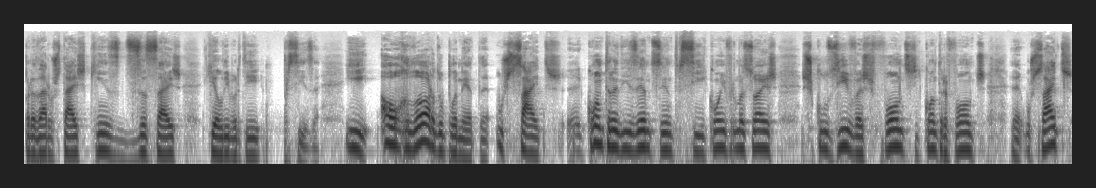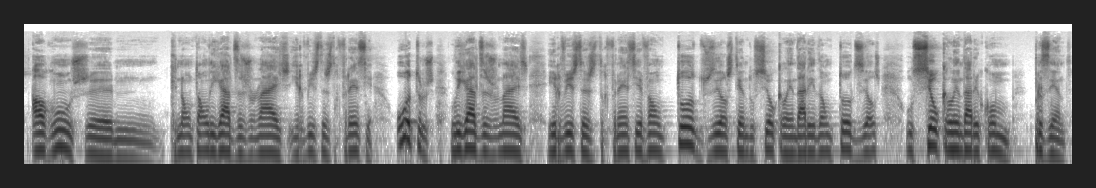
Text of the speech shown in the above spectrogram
para dar os tais 15, 16 que a Liberty precisa. E ao redor do planeta, os sites eh, contradizendo-se entre si, com informações exclusivas, fontes e contrafontes, eh, os sites, alguns eh, que não estão ligados a jornais e revistas de referência, outros ligados a jornais e revistas de referência, vão todos eles tendo o seu calendário e dão todos eles o seu calendário como presente.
